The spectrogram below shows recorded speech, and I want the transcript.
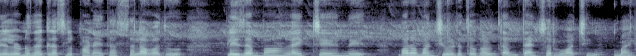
పిల్లల దగ్గర అసలు పని అయితే అస్సలు అవ్వదు. ప్లీజ్ అబ్బా లైక్ చేయండి. మరో మంచి వీడియోతో కలుద్దాం. థ్యాంక్స్ ఫర్ వాచింగ్ బాయ్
